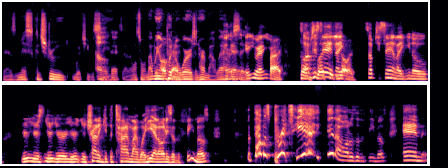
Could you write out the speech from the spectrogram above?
that's misconstrued what she was Oh, saying. okay. So I don't want- we don't put no words in her mouth. Let her say. okay, you're right. You're All right. right. So I'm just let's saying, like, going. So I'm just saying, like, you know, you're you're you're you're you're, you're trying to get the timeline where he had all these other females, but that was Prince. He had, he did have all those other females, and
